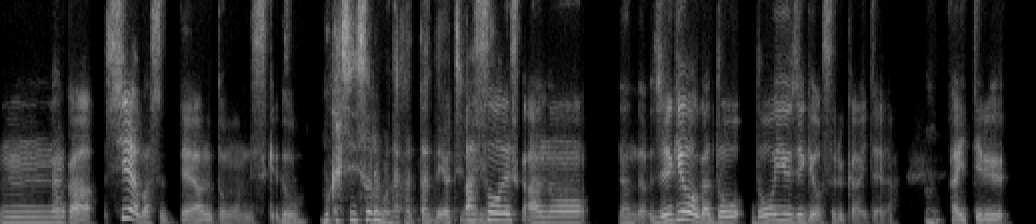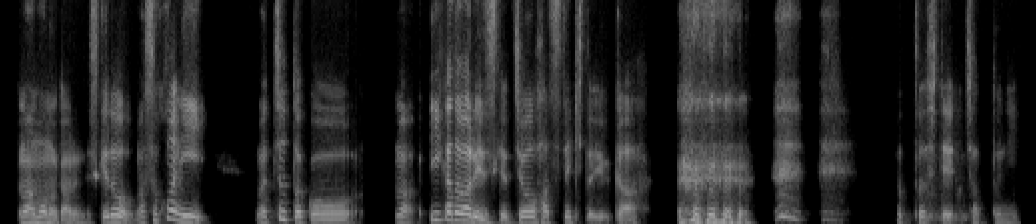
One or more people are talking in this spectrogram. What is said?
うーん、なんかシラバスってあると思うんですけど、うん昔それもなかったんだよ、あ。そうですか。あの、なんだろう、授業がどうどういう授業をするかみたいなうん書いてる、まあ、ものがあるんですけど、まあ、そこに、まあ、ちょっとこう、まあ、言い方悪いですけど、挑発的というか、ひょっとしてチャットに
